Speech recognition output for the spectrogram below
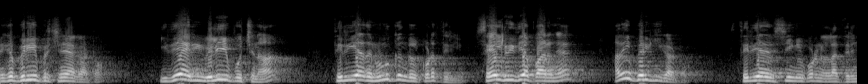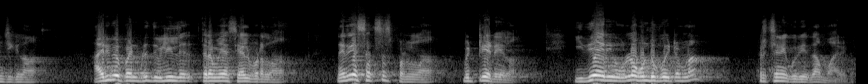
மிகப்பெரிய பிரச்சனையாக காட்டும். இதே அறிவு வெளியே போச்சுன்னா தெரியாத நுணுக்கங்கள் கூட தெரியும். செயல் ரீதியாக பாருங்கள் அதையும் பெருக்கி காட்டும். தெரியாத விஷயங்கள் கூட நல்லா தெரிஞ்சுக்கலாம். அறிவை பயன்படுத்தி வெளியில் திறமையாக செயல்படலாம். நிறைய சக்ஸஸ் பண்ணலாம். வெற்றி அடையலாம். இதே அறிவு உள்ளே கொண்டு போயிட்டோம்னா பிரச்சனைக்குரியதாக மாறிடும்.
